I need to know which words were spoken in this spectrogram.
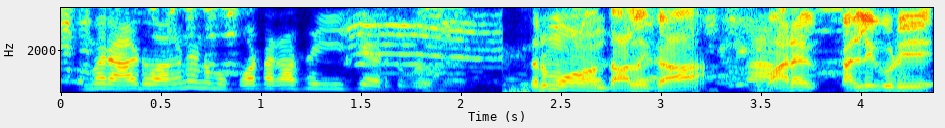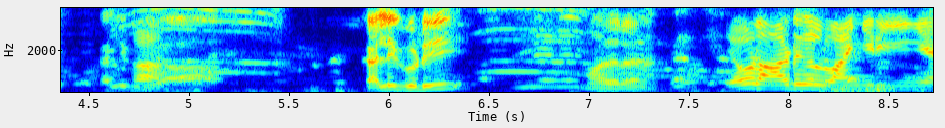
இந்த மாதிரி ஆடு வாங்கினா நம்ம போட்ட காசை ஈஸியா எடுத்துக்கலாம் திருமணம் தாலுகா மர கள்ளிக்குடி. கள்ளிக்குடி மதுரை. எவ்வளவு ஆடுகள் வாங்கிருக்கீங்க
